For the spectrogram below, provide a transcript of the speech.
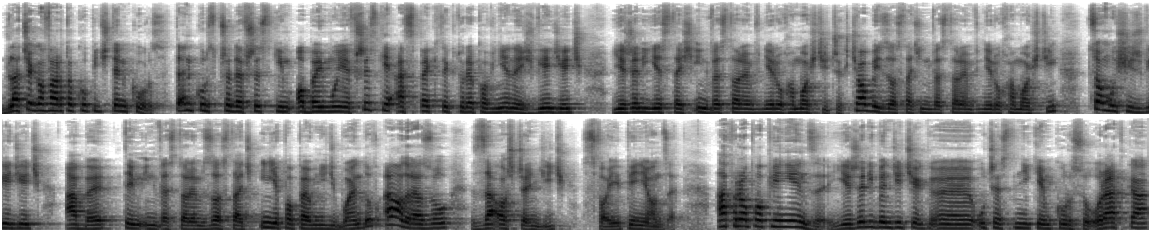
Dlaczego warto kupić ten kurs? Ten kurs przede wszystkim obejmuje wszystkie aspekty, które powinieneś wiedzieć, jeżeli jesteś inwestorem w nieruchomości, czy chciałbyś zostać inwestorem w nieruchomości, co musisz wiedzieć, aby tym inwestorem zostać i nie popełnić błędów, a od razu zaoszczędzić swoje pieniądze. A propos pieniędzy, jeżeli będziecie e, uczestnikiem kursu u Radka,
